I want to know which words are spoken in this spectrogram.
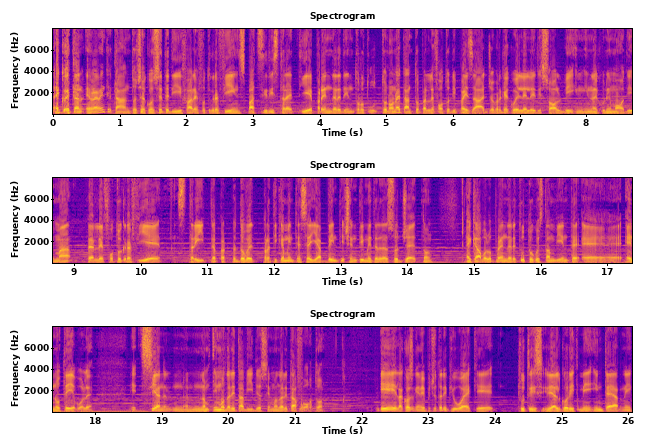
Ecco, è, t- è, veramente tanto, cioè consente di fare fotografie in spazi ristretti e prendere dentro tutto. Non è tanto per le foto di paesaggio, perché quelle le risolvi in, in alcuni modi, ma per le fotografie street, per, dove praticamente sei a 20 cm dal soggetto, e cavolo, prendere tutto questo ambiente è, è notevole, sia nel, in modalità video sia in modalità foto. E la cosa che mi è piaciuta di più è che tutti gli algoritmi interni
